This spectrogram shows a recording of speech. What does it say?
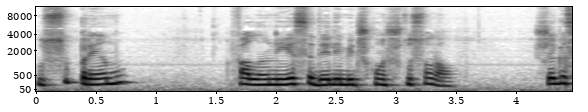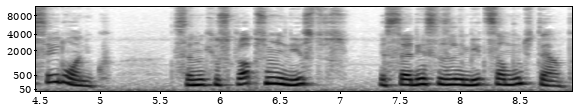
O Supremo falando em exceder limite constitucional. Chega a ser irônico, sendo que os próprios ministros excedem esses limites há muito tempo.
